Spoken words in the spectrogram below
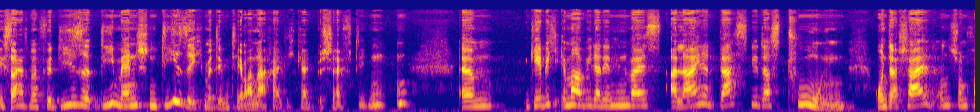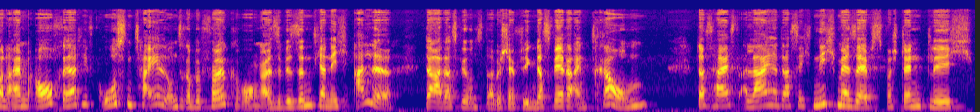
ich sage jetzt mal, für diese, die Menschen, die sich mit dem Thema Nachhaltigkeit beschäftigen, ähm, gebe ich immer wieder den Hinweis, alleine, dass wir das tun, unterscheidet uns schon von einem auch relativ großen Teil unserer Bevölkerung. Also wir sind ja nicht alle da, dass wir uns da beschäftigen. Das wäre ein Traum. Das heißt, alleine, dass ich nicht mehr selbstverständlich,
